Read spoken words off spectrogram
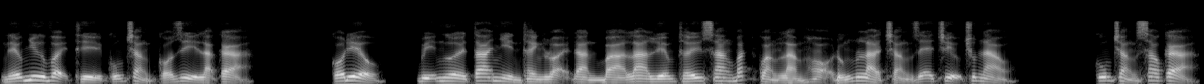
nếu như vậy thì cũng chẳng có gì lạ cả. Có điều bị người ta nhìn thành loại đàn bà la liếm thấy sang bắt quàng làm họ đúng là chẳng dễ chịu chút nào. Cũng chẳng sao cả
